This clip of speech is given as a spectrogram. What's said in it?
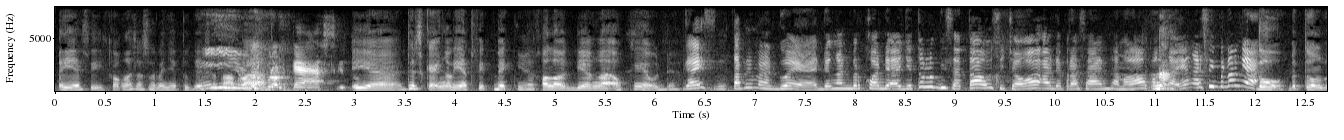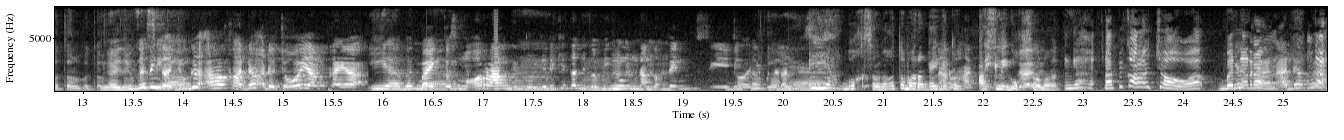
Iya sih kalau nggak suasananya tugas atau Udah apa. broadcast gitu. Iya terus kayak ngelihat feedbacknya kalau dia nggak oke ya udah. Guys, tapi menurut gue ya, dengan berkode aja tuh lu bisa tahu si cowok ada perasaan sama lo apa Nah. enggak ya nggak sih? Bener nggak? tuh betul betul betul. Nggak juga tapi sih nggak juga Al. Kadang ada cowok yang kayak Iya benar. baik ke semua orang gitu. Jadi kita juga bingung nanggepin si cowok ini beneran Iya. iya gue kesel banget sama orang kayak gitu. asli gue kesel gitu. banget. Enggak, tapi kalau cowok beneran kan, ada kan? enggak,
